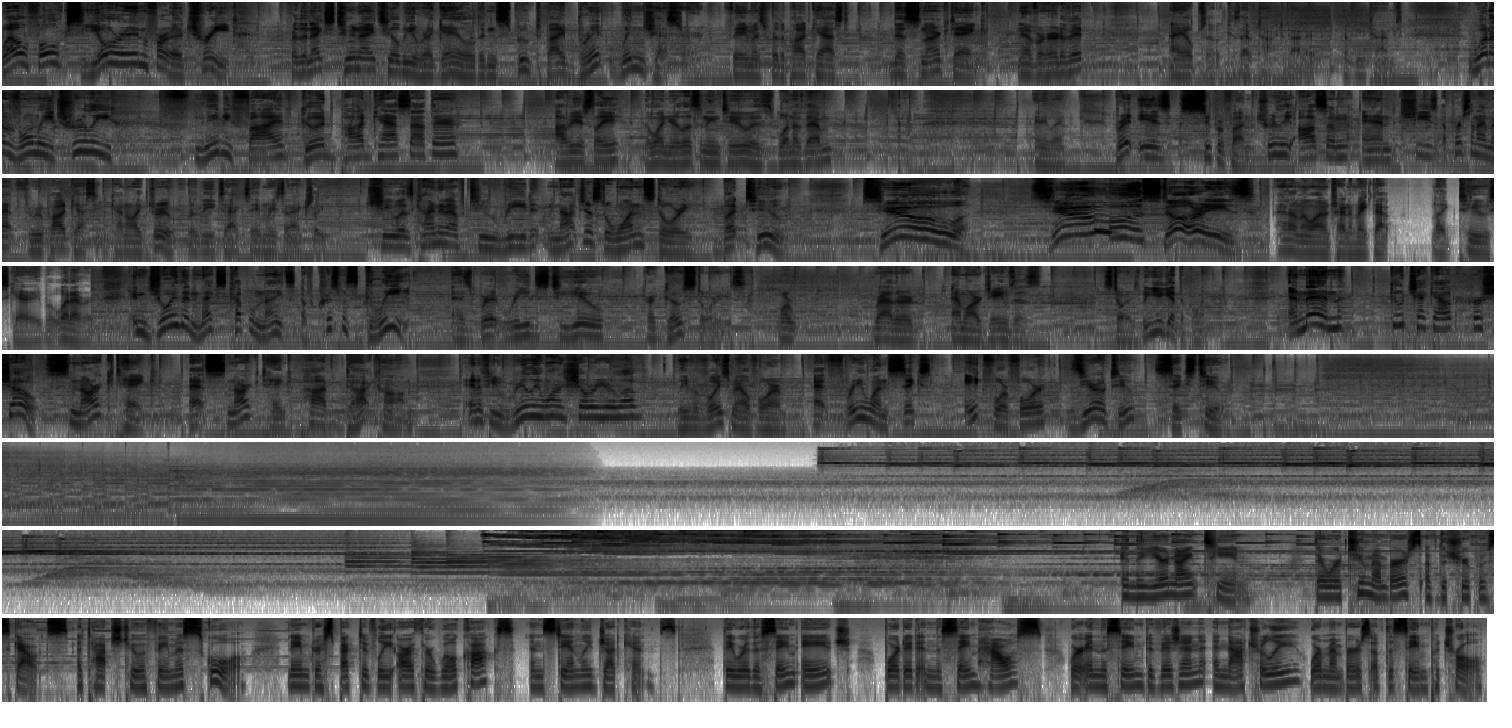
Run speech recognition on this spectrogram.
Well, folks, you're in for a treat. For the next two nights, you'll be regaled and spooked by Britt Winchester, famous for the podcast The Snark Tank. Never heard of it? I hope so, because I've talked about it a few times. One of only truly maybe five good podcasts out there. Obviously, the one you're listening to is one of them. anyway, Britt is super fun, truly awesome, and she's a person I met through podcasting, kind of like Drew, for the exact same reason, actually. She was kind enough to read not just one story, but two. Two! Two stories! I don't know why I'm trying to make that like too scary, but whatever. Enjoy the next couple nights of Christmas glee as Britt reads to you her ghost stories, or rather, M.R. James's stories, but you get the point. And then go check out her show, Snark Tank, at snarktankpod.com. And if you really want to show her your love, leave a voicemail for him at 316 844 0262. In the year 19, there were two members of the troop of scouts attached to a famous school named respectively Arthur Wilcox and Stanley Judkins. They were the same age, boarded in the same house, were in the same division, and naturally were members of the same patrol.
